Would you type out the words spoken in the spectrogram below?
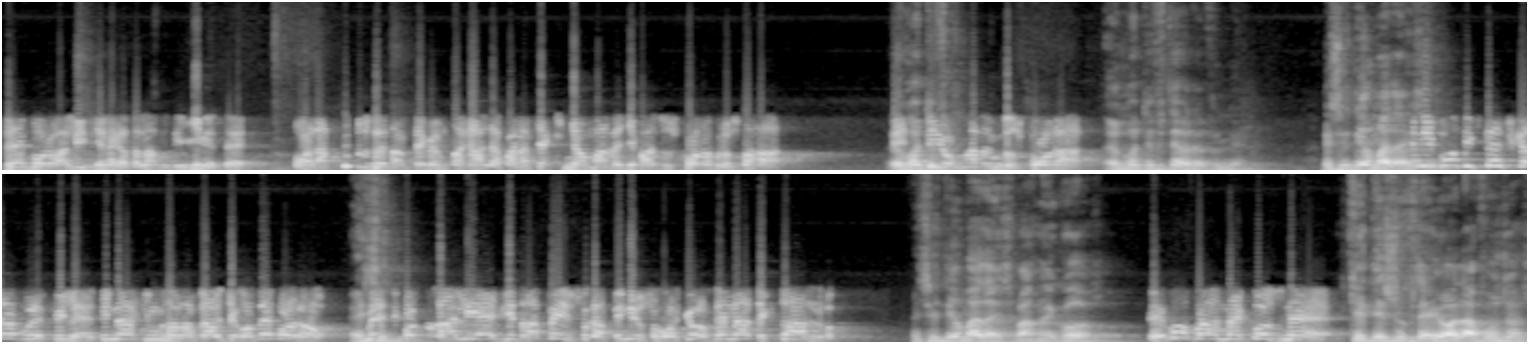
Δεν μπορώ αλήθεια να καταλάβω τι γίνεται. Ο Αλαφούτος δεν τα βλέπει αυτά τα χάλια. Πάει να φτιάξει μια ομάδα και βάζει το σπόρα μπροστά. Εγώ ε, τι- τι ομάδα με το σπόρα. Εγώ τι φταίω ρε φίλε. Εσύ τι ομάδα Δεν είσαι; είπα ότι φταίεις κάπου, ρε φίλε. Την άκρη μου θέλω να βγάλω κι εγώ. Δεν μπορώ. Εσύ- Μέσα στην Πορτογαλία έφυγε τραπέζι στο καφενείο, στο χωριό. Δεν άντεξα άλλο. Εσύ τι ομάδα είσαι. Παναθηναϊκός; Εγώ Παναγικός, ναι. Και τι σου φταίει ο Αλαφούζος;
